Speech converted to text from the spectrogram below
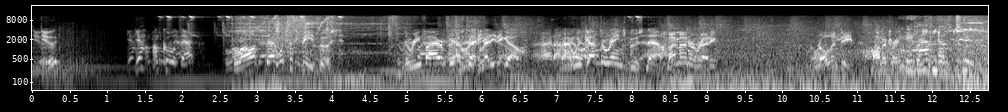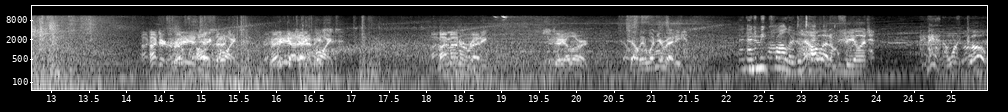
Dude? Yeah, I'm cool with that. We're all set with the speed boost. The refire boost is ready. ready to go. Alright, we've got the range boost now. My men are ready. Rolling deep. Monitoring They the have node 2. Hunter, ready to take point. Ready to take point. My men are ready. Stay alert. Tell me when you're ready. Enemy crawler I'll let detected. them feel it. Man, I want to go.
